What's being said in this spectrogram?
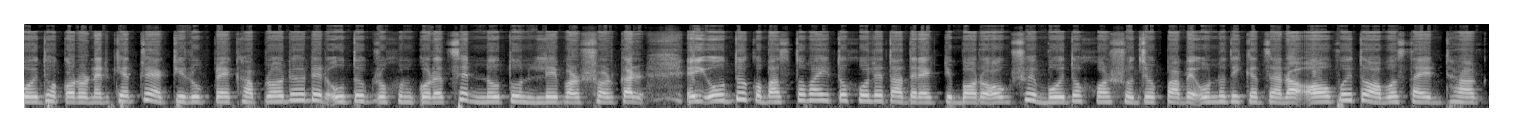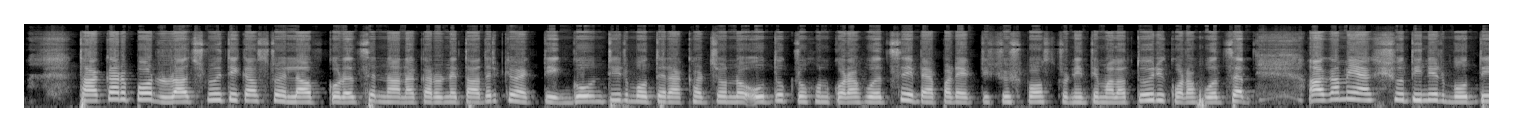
বৈধকরণের ক্ষেত্রে একটি রূপরেখা প্রণয়নের উদ্যোগ গ্রহণ করেছে নতুন লেবার সরকার। এই উদ্যোগ বাস্তবায়িত হলে তাদের একটি বড় অংশই বৈধ হওয়ার সুযোগ পাবে। অন্যদিকে যারা অবৈধ অবস্থায় থাকার পর রাজনৈতিক আশ্রয় লাভ করেছে নানা কারণে তাদেরকেও একটি গণ্ডির মধ্যে রাখার জন্য উদ্যোগ গ্রহণ করা হয়েছে। এই ব্যাপারে একটি সুস্পষ্ট নীতিমালা তৈরি করা হয়েছে। আগামী একশো দিনের মধ্যে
